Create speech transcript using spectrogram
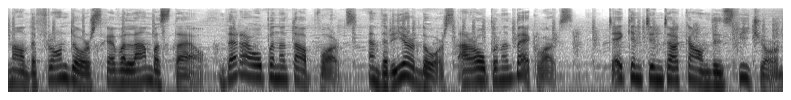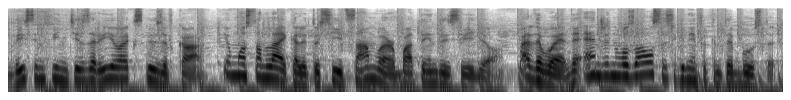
Now the front doors have a Lambo style. They are opened upwards, and the rear doors are opened backwards. Taking into account this feature, this Infiniti is a real exclusive car. You're most unlikely to see it somewhere but in this video. By the way, the engine was also significantly boosted.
